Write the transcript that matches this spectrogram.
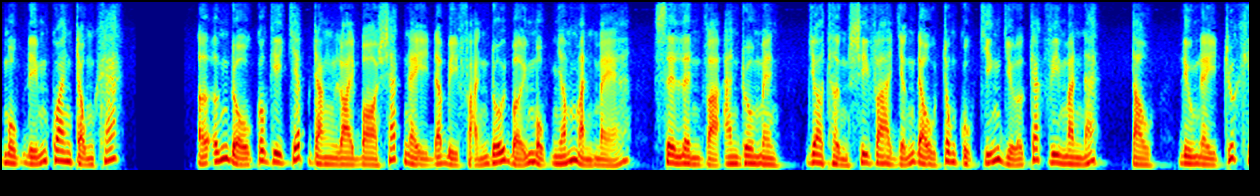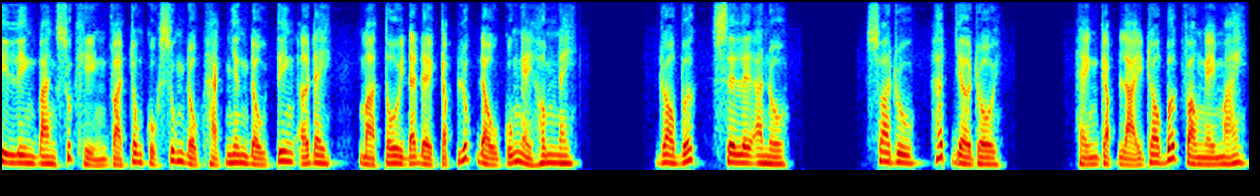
Một điểm quan trọng khác. Ở Ấn Độ có ghi chép rằng loài bò sát này đã bị phản đối bởi một nhóm mạnh mẽ, Selen và Andromen, do thần Shiva dẫn đầu trong cuộc chiến giữa các Vimanas, tàu, điều này trước khi liên bang xuất hiện và trong cuộc xung đột hạt nhân đầu tiên ở đây, mà tôi đã đề cập lúc đầu của ngày hôm nay. Robert Celeano Soaru, hết giờ rồi. Hẹn gặp lại Robert vào ngày mai.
